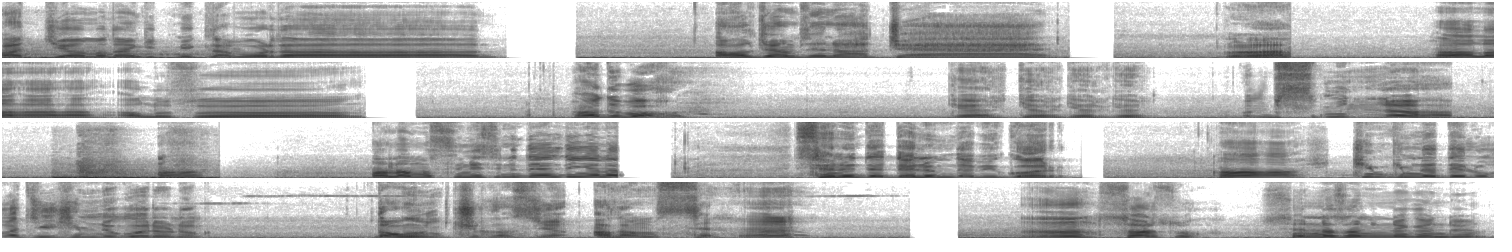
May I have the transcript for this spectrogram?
Hacı almadan gitmek la buradan. Alacağım seni Hacı. Ha la ha ha alırsın. Hadi bakın. Gel gel gel gel. Bismillah. Aha. Anamın sinesini deldin ya lan. Seni de delim de bir gör. Ha ha kim kimle deli kaçıyı şimdi görürük. Davun çıkasıca adamsın sen. Ha? Sarsuk. Sen ne san yine göndün?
